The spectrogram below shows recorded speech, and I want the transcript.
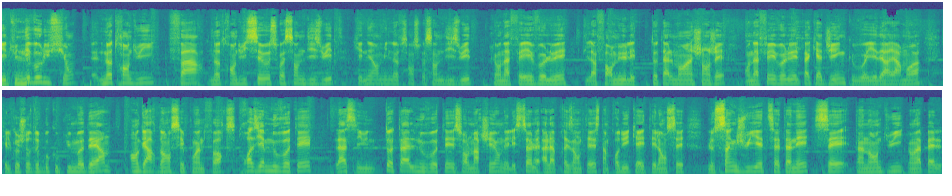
qui est une évolution. Notre enduit phare, notre enduit CE78, qui est né en 1978, qu'on a fait évoluer, la formule est totalement inchangée. On a fait évoluer le packaging que vous voyez derrière moi, quelque chose de beaucoup plus moderne, en gardant ses points de force. Troisième nouveauté, Là, c'est une totale nouveauté sur le marché. On est les seuls à la présenter. C'est un produit qui a été lancé le 5 juillet de cette année. C'est un enduit qu'on appelle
